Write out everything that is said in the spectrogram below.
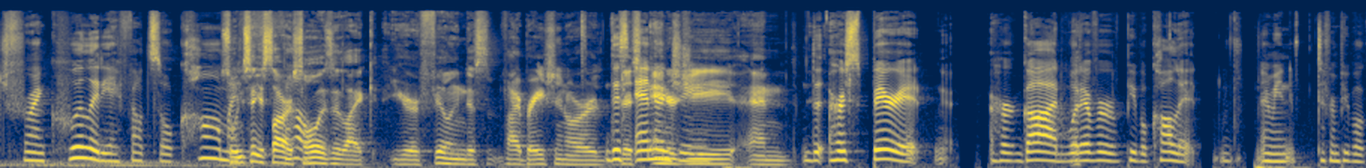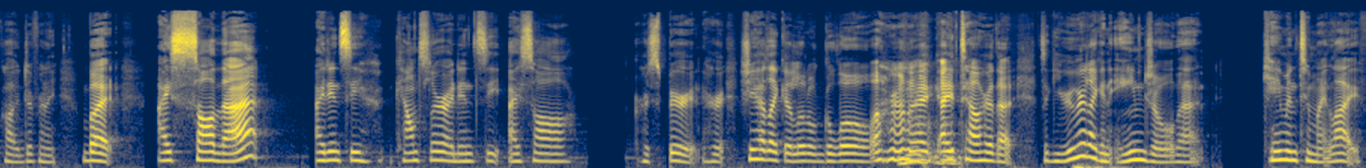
tranquility I felt so calm So I when you say you saw her felt- soul, is it like you're feeling this vibration or This this, energy. energy. and the, her spirit, her God, whatever people call it. I mean, different people call it differently. But I saw that. I didn't see counselor. I didn't see. I saw her spirit. Her she had like a little glow her. I, I tell her that it's like you were like an angel that came into my life.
